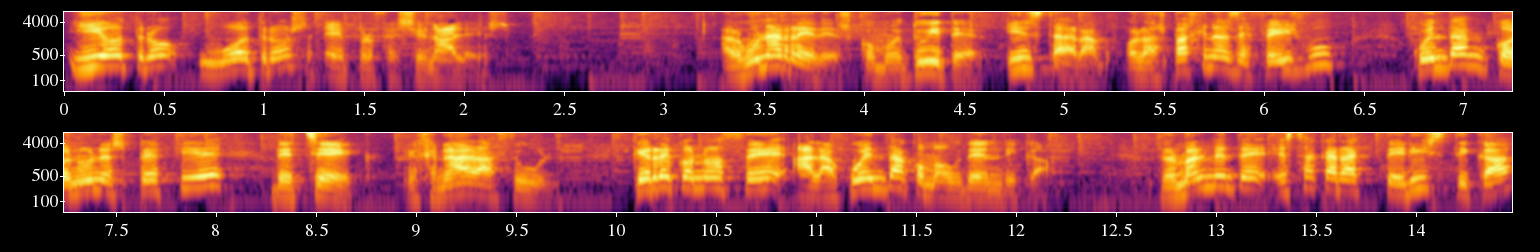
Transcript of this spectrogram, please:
y otro u otros eh, profesionales. Algunas redes como Twitter, Instagram o las páginas de Facebook cuentan con una especie de check, en general azul, que reconoce a la cuenta como auténtica, Normalmente esta característica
